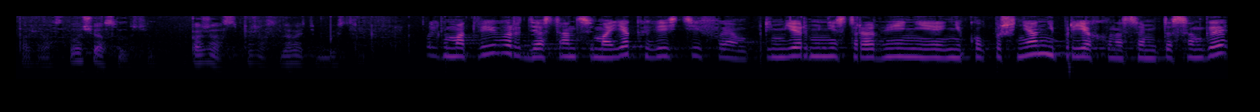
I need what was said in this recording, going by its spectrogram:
пожалуйста. Ну, сейчас, пожалуйста, пожалуйста, давайте быстренько. Ольга Матвеева, радиостанция «Маяк» и Вести ФМ. Премьер-министр Армении Никол Пашинян не приехал на саммит СНГ.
